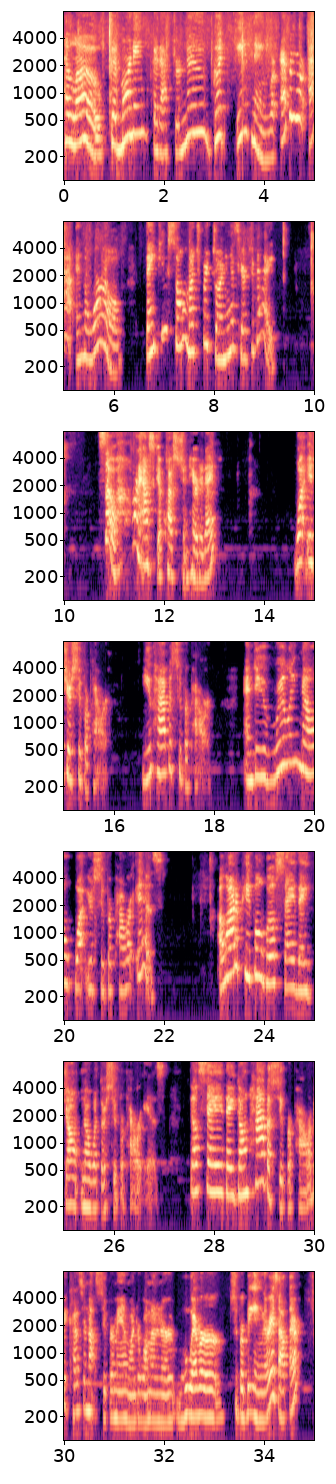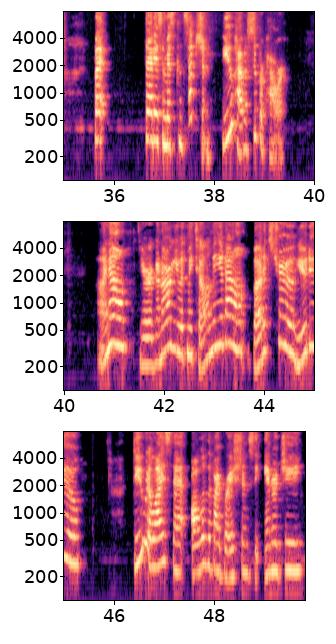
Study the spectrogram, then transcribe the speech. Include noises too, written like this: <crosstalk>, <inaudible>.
Hello, good morning, good afternoon, good evening, wherever you're at in the world. Thank you so much for joining us here today. So, I want to ask you a question here today. What is your superpower? You have a superpower. And do you really know what your superpower is? A lot of people will say they don't know what their superpower is they'll say they don't have a superpower because they're not Superman, Wonder Woman, or whoever super being there is out there. But that is a misconception. You have a superpower. I know you're going to argue with me telling me you don't, but it's true. You do. Do you realize that all of the vibrations, the energy,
